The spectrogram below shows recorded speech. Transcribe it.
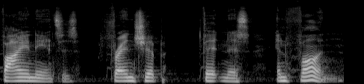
finances, friendship, fitness, and fun.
